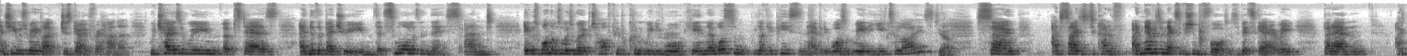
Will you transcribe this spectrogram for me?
And she was really like, just go for it, Hannah. We chose a room upstairs, another bedroom that's smaller than this, and it was one that was always roped off. People couldn't really walk in. There was some lovely pieces in there, but it wasn't really utilised. Yeah. So I decided to kind of, I'd never done an exhibition before, so it's a bit scary. But um, I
